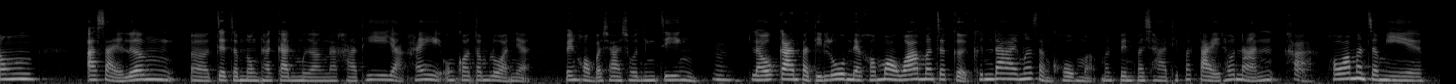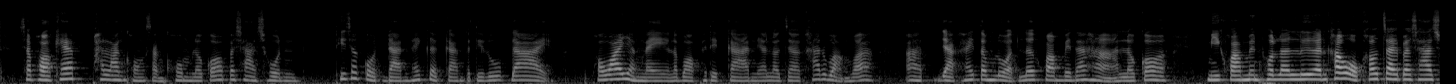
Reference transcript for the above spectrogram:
ต้องอาศัยเรื่องเจตจำนงทางการเมืองนะคะ ที่อยากให้องค์กรตำรวจเนี่ย เป็นของประชาชนจริง ๆ แล้วการปฏิรูปเนี่ยเขามองว่ามันจะเกิดขึ้นได้เมื่อสังคมอะมันเป็นประชาธิปไตยเท่านั้น เพราะว่ามันจะมีเฉพาะแค่พลังของสังคมแล้วก็ประชาชนที่จะกดดันให้เกิดการปฏิรูปได้ เพราะว่าอย่างในระบอบเผด็จการเนี่ยเราจะคาดหวังว่าอาจอยากให้ตำรวจเลิกความเป็นทหาร แล้วก็มีความเป็นพลเรือน เข้าอกเข้าใจประชาช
